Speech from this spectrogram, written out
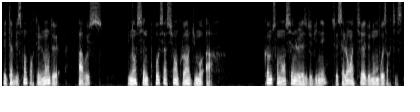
L'établissement portait le nom de Arus, une ancienne prononciation en coréen du mot art. Comme son ancienne le laisse deviner, ce salon a attiré de nombreux artistes.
